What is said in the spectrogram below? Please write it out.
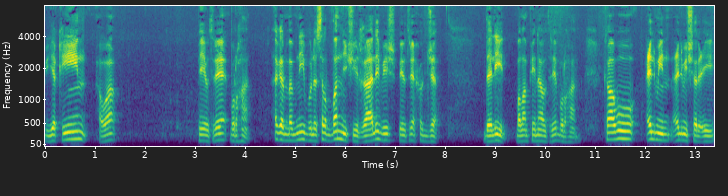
يقين أو بيوتري برهان اگر مبني بو لسر ظني شي غالبش بيوتري حجة دليل بلام بيناوتري برهان كابو علمي علمي شرعي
